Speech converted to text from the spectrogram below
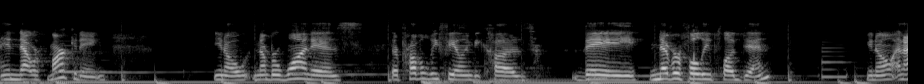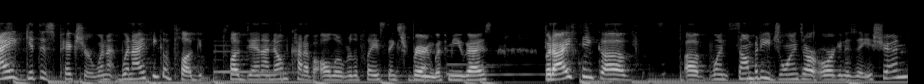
in network marketing, you know, number one is they're probably failing because they never fully plugged in. You know, and I get this picture when I, when I think of plug plugged in. I know I'm kind of all over the place. Thanks for bearing with me, you guys. But I think of of when somebody joins our organization,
